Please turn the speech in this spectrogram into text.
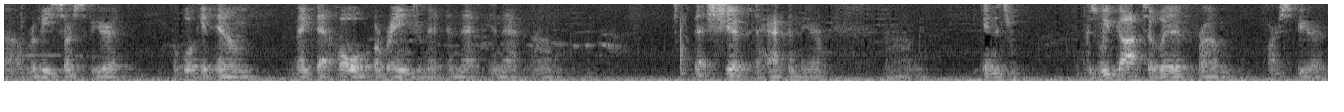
uh, release our spirit, but look at Him, make that whole arrangement and that that um, that shift to happen there. And it's because we've got to live from our spirit,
